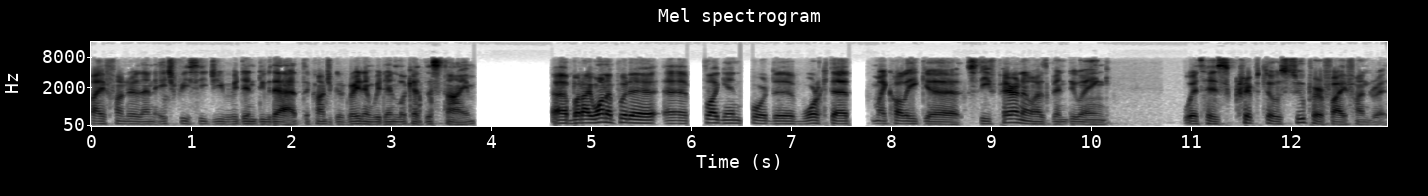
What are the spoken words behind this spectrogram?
500 and HPCG. We didn't do that. The conjugate gradient we didn't look at this time. Uh, but I want to put a, a, plug in for the work that my colleague uh, Steve Perrenod has been doing with his Crypto Super 500.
